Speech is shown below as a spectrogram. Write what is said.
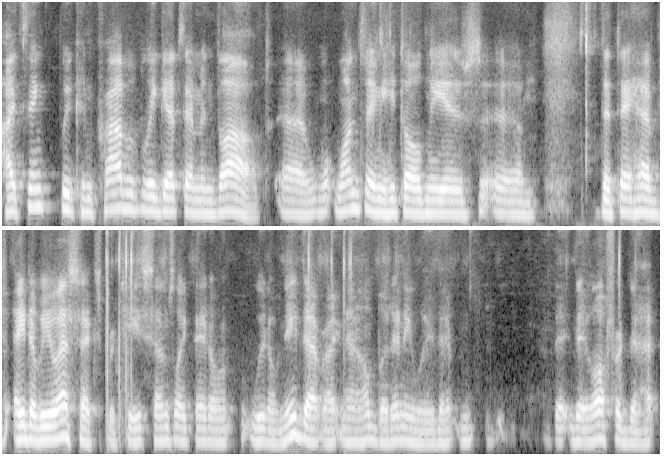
I think we can probably get them involved. Uh, One thing he told me is um, that they have AWS expertise. Sounds like they don't, we don't need that right now, but anyway, that, they, they offered that.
